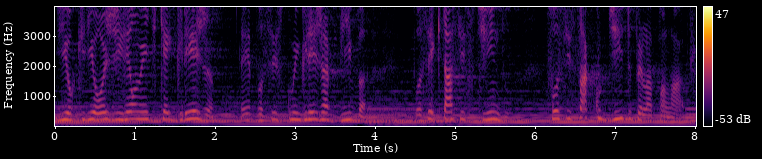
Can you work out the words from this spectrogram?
E eu queria hoje realmente que a igreja, né, vocês como igreja viva, você que está assistindo, fosse sacudido pela palavra.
